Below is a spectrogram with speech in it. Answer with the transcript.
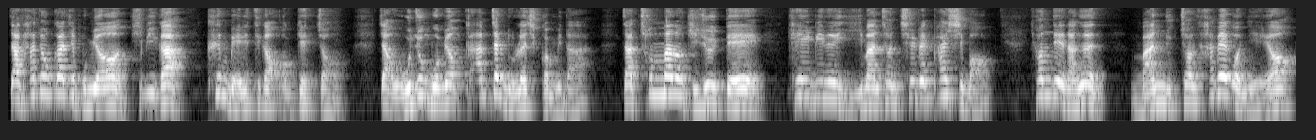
자, 4종까지 보면 DB가 큰 메리트가 없겠죠. 자, 5종 보면 깜짝 놀라실 겁니다. 자, 1000만원 기줄 때 KB는 21,780원, 현대해상은 16,400원이에요.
